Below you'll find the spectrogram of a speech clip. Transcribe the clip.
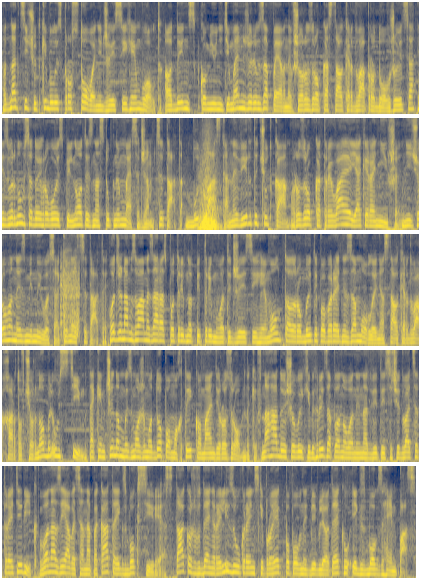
Однак ці чутки були спростовані GSC Game World. Один з ком'юніті менеджерів запевнив, що розробка Stalker 2 продовжується, і звернувся до ігрової спільноти з наступним меседжем. Цитата: Будь ласка, не вірте чуткам. Розробка триває, як і раніше. Нічого не змінилося. Кінець цитати. Отже, нам з вами зараз потрібно підтримувати GSC Game World та робити попереднє замовлення Stalker 2 Heart of Chernobyl у Steam. Таким чином ми зможемо допомогти команді розробників. Нагадую, що вихід гри запланований на 2023 рік. Вона з'явиться на ПК та Xbox Series. Також в день релізу український проєкт поповнить бібліотеку Xbox Game Pass.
